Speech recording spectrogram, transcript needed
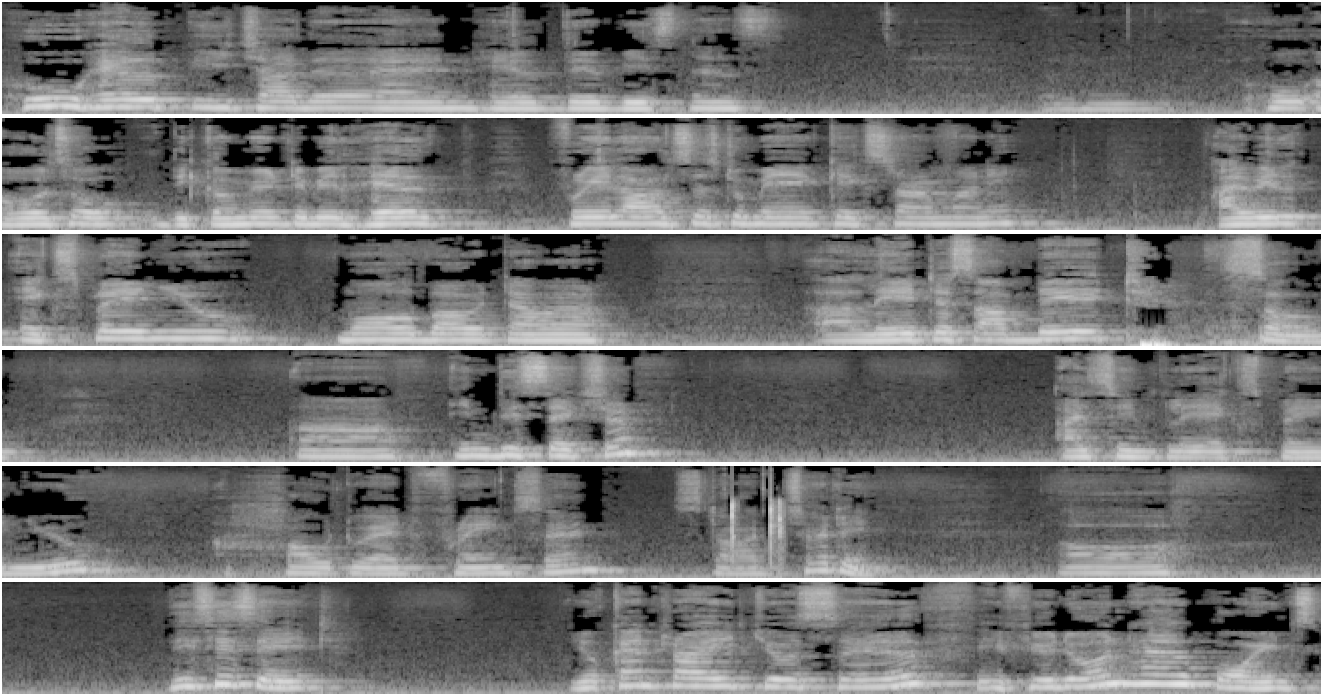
who help each other and help their business. Um, who also the community will help freelancers to make extra money. I will explain you more about our uh, latest update. So uh, in this section I simply explain you how to add friends and start chatting uh, this is it. You can try it yourself. If you don't have points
